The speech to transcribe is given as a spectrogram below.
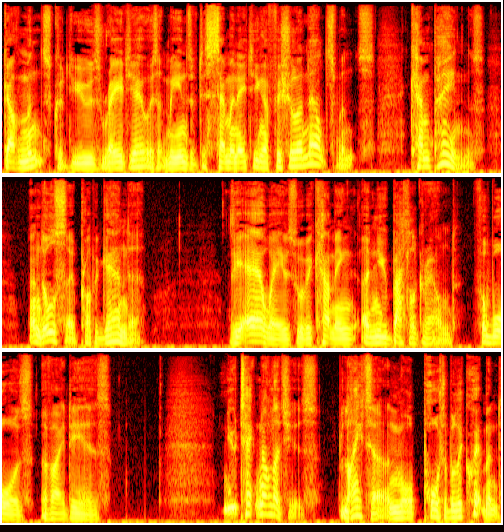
Governments could use radio as a means of disseminating official announcements, campaigns, and also propaganda. The airwaves were becoming a new battleground for wars of ideas. New technologies, lighter and more portable equipment,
